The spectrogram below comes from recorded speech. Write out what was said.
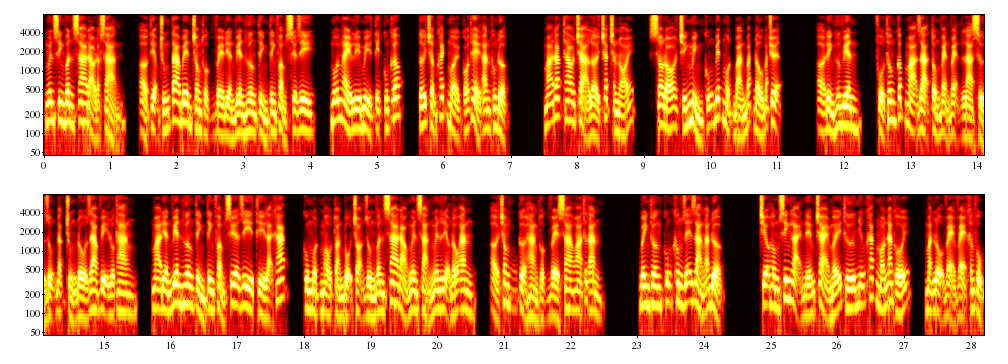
nguyên sinh vân sa đảo đặc sản, ở tiệm chúng ta bên trong thuộc về điển viên hương tỉnh tinh phẩm siêu di mỗi ngày lì mì tịt cung cấp, tới chậm khách mời có thể ăn không được mã đắc thao trả lời chắc chắn nói, sau đó chính mình cũng biết một bàn bắt đầu bắt chuyện. Ở đỉnh hương viên, phổ thông cấp mạ dạ tổng vẹn vẹn là sử dụng đặc trùng đồ gia vị lô thang, mà điền viên hương tỉnh tinh phẩm xuya di thì lại khác, cùng một màu toàn bộ chọn dùng vân sa đảo nguyên sản nguyên liệu nấu ăn, ở trong cửa hàng thuộc về xa hoa thức ăn. Bình thường cũng không dễ dàng ăn được. Triệu hồng sinh lại nếm trải mấy thứ những khác món ăn khối, mặt lộ vẻ vẻ khâm phục.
